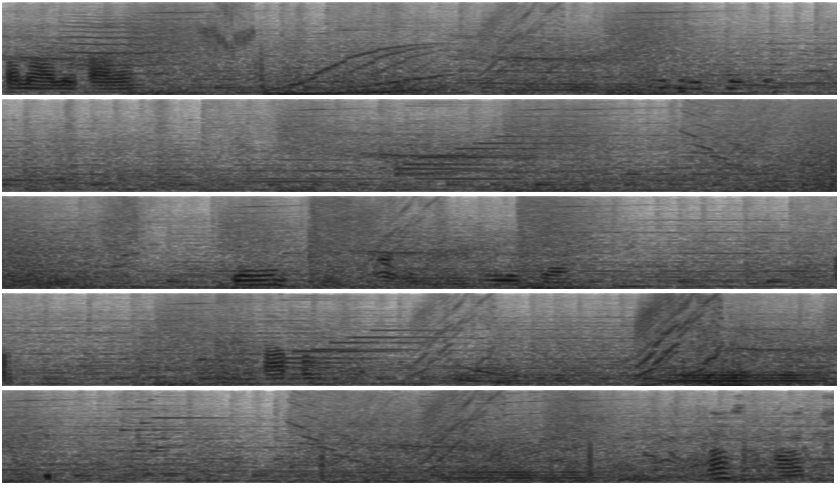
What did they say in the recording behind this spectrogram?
panalo tayo. Yung, oh, yung siya. Tapos, nice catch.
